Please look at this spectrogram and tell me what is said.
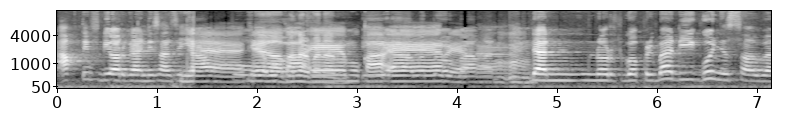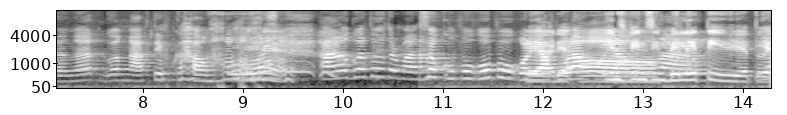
aktif di organisasi Iya, kampus. kayak Iya, benar-benar. UKM, UKR Iya, betul ya banget. kan. Dan menurut gue pribadi, gue nyesel banget gue nggak aktif kampus. Karena gue tuh termasuk kupu-kupu kuliah Iya, dia pulang. oh. kuliah invincibility gitu ya.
